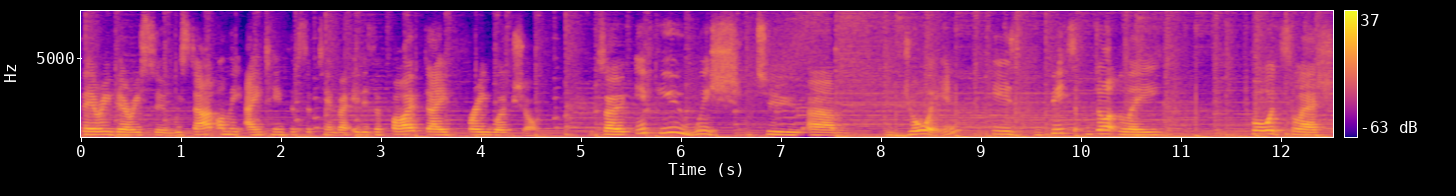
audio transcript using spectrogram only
very, very soon. We start on the 18th of September. It is a five day free workshop. So if you wish to um, join, is bit.ly forward slash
